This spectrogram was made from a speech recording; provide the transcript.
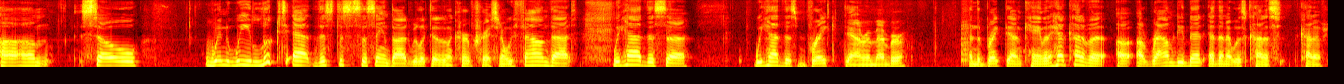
Um, so when we looked at this, this is the same diode we looked at in the curve tracer, and we found that we had this uh, we had this breakdown, remember? And the breakdown came, and it had kind of a, a, a roundy bit, and then it was kind of kind of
